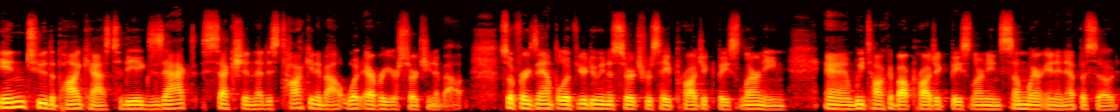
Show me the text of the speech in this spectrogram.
into the podcast to the exact section that is talking about whatever you're searching about. So, for example, if you're doing a search for, say, project based learning, and we talk about project based learning somewhere in an episode,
